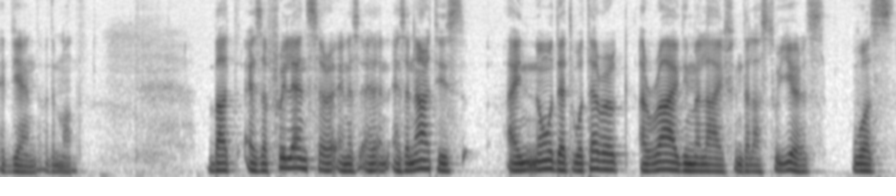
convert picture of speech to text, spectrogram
at the end of the month. But as a freelancer and as, and as an artist i know that whatever arrived in my life in the last two years was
